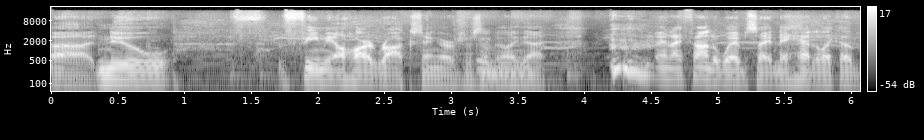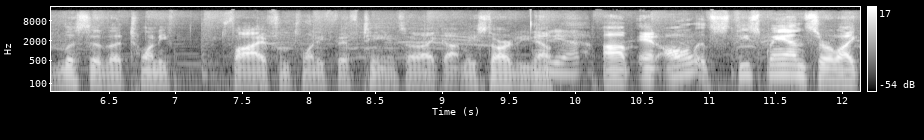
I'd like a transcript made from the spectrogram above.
uh, new female hard rock singers or something like that. and I found a website and they had like a list of the 20 five from 2015. So that got me started, you know. Yeah. Um, and all it's these bands are like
